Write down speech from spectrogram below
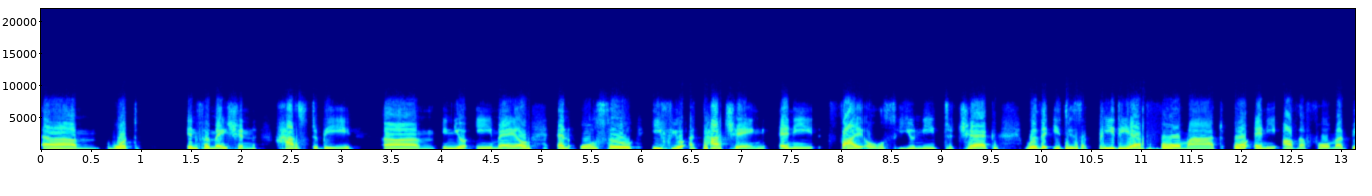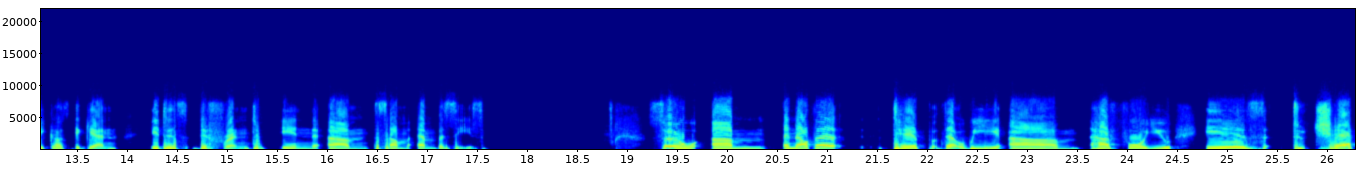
um, what information has to be um, in your email. And also, if you're attaching any files, you need to check whether it is a PDF format or any other format, because again, it is different in um, some embassies. So um, another tip that we um, have for you is to check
